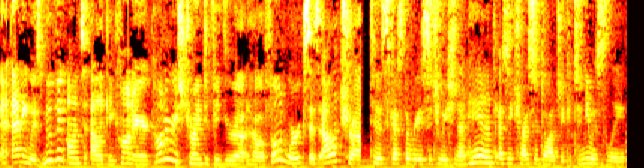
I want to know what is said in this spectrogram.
anyways, moving on to Alec and Connor. Connor is trying to figure out how a phone works as Alec tries to discuss the real situation at hand as he tries to dodge it continuously.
